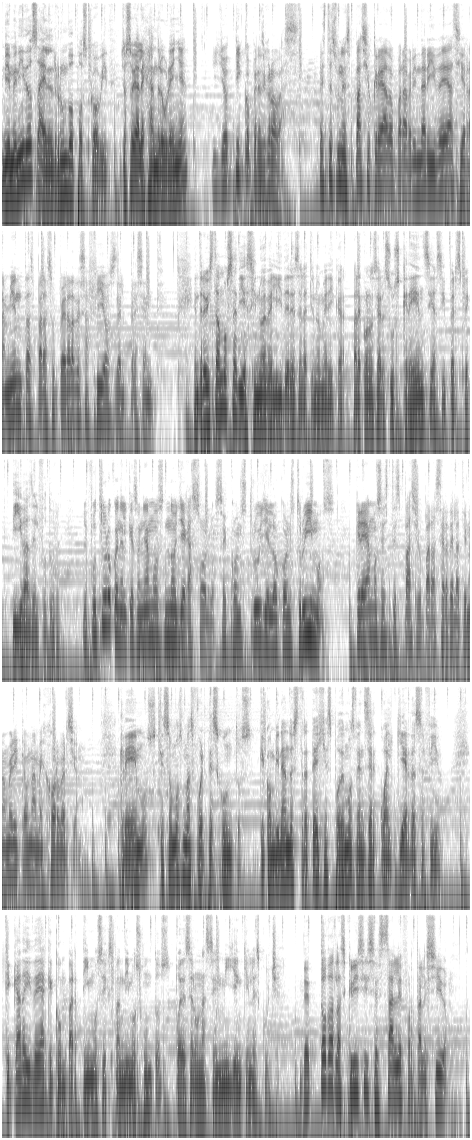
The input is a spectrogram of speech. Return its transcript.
Bienvenidos a El Rumbo Post-COVID. Yo soy Alejandro Ureña. Y yo, Tico Pérez Grobas. Este es un espacio creado para brindar ideas y herramientas para superar desafíos del presente. Entrevistamos a 19 líderes de Latinoamérica para conocer sus creencias y perspectivas del futuro. El futuro con el que soñamos no llega solo, se construye, lo construimos. Creamos este espacio para hacer de Latinoamérica una mejor versión. Creemos que somos más fuertes juntos, que combinando estrategias podemos vencer cualquier desafío, que cada idea que compartimos y expandimos juntos puede ser una semilla en quien la escucha. De todas las crisis se sale fortalecido.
